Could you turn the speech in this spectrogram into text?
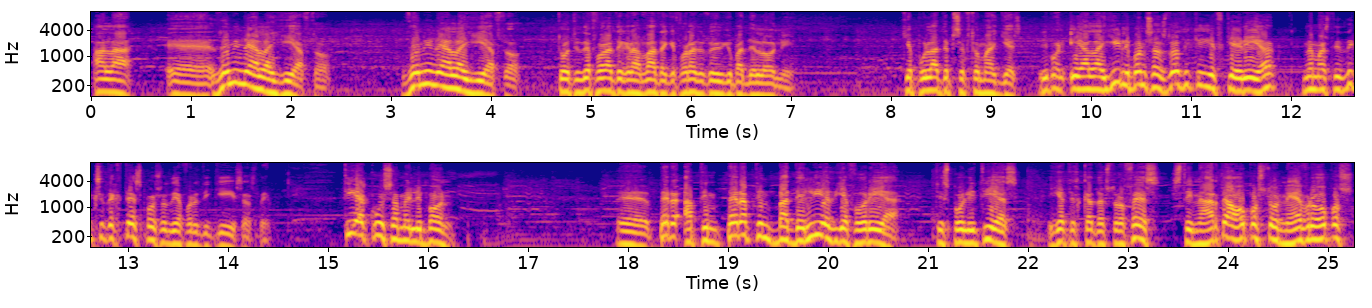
Αλλά ε, δεν είναι αλλαγή αυτό. Δεν είναι αλλαγή αυτό το ότι δεν φοράτε γραβάτα και φοράτε το ίδιο παντελόνι και πουλάτε ψευτομάγκες λοιπόν η αλλαγή λοιπόν σας δόθηκε η ευκαιρία να μας τη δείξετε χτες πόσο διαφορετικοί είσαστε. Τι ακούσαμε λοιπόν ε, πέρα, από την, πέρα από την παντελία διαφορία της πολιτείας για τις καταστροφές στην Άρτα όπως στον Εύρο, όπως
